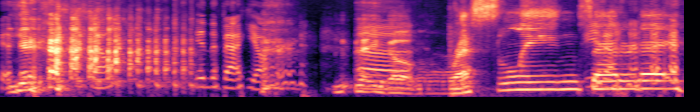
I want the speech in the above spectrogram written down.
yeah. in the backyard, there you go. Wrestling You know? Saturday.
